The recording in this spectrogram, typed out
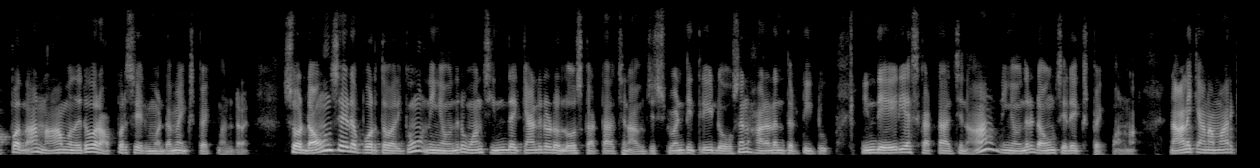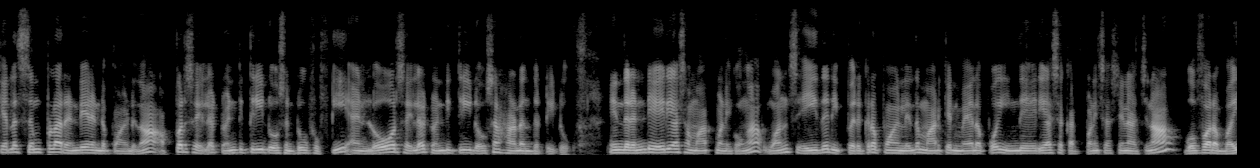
அப்போ தான் நான் வந்துட்டு ஒரு அப்பர் சைடு மட்டுமே எக்ஸ்பெக்ட் பண்ணுறேன் ஸோ டவுன் சைடை பொறுத்த வரைக்கும் நீங்கள் வந்துட்டு ஒன்ஸ் இந்த கேண்டிடோட லோஸ் கட் ஆச்சுன்னா which is twenty three thousand hundred and thirty two இந்த ஏரியாஸ் கட் ஆச்சுன்னா நீங்கள் வந்துட்டு டவுன் சைடை எக்ஸ்பெக்ட் பண்ணலாம். நாளைக்கான மார்க்கெட் சைடில் சிம்பிளாக ரெண்டே ரெண்டு பாயிண்ட் தான். அப்பர் சைடில் twenty three thousand two fifty and lower சைடில் twenty three thousand hundred and thirty two இந்த ரெண்டு ஏரியாஸை மார்க் பண்ணிக்கோங்க. ஒன்ஸ் எய்தர் இப்போ இருக்கிற பாயிண்ட்லேருந்து மார்க்கெட் மேலே போய் இந்த ஏரியாஸை கட் பண்ணி சஸ்டெயின் ஆச்சுன்னா கோ அ பை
